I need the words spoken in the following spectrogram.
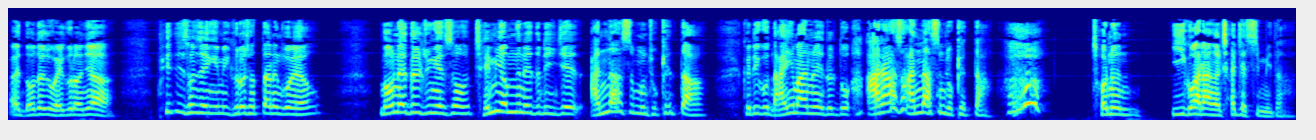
아니, 너들 왜 그러냐? PD 선생님이 그러셨다는 거예요. 너네들 중에서 재미없는 애들이 이제 안 나왔으면 좋겠다. 그리고 나이 많은 애들도 알아서 안 나왔으면 좋겠다. 저는 이관왕을 차지했습니다.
